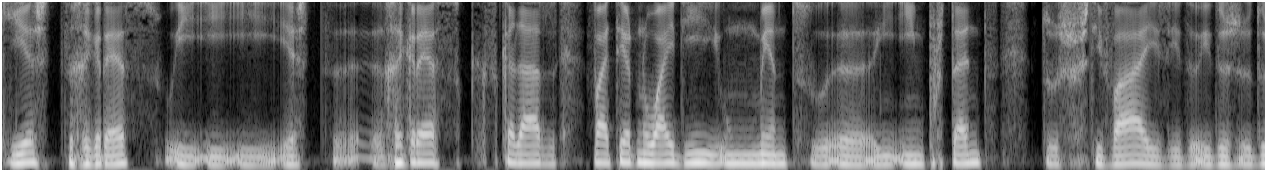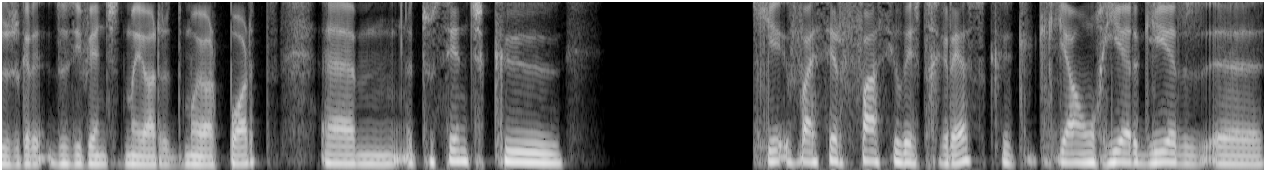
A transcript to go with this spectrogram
que este regresso e, e, e, este regresso que se calhar vai ter no ID um momento uh, importante dos festivais e, do, e dos, dos, dos, eventos de maior, de maior porte, um, tu sentes que que vai ser fácil este regresso, que, que, que há um reerguer uh,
